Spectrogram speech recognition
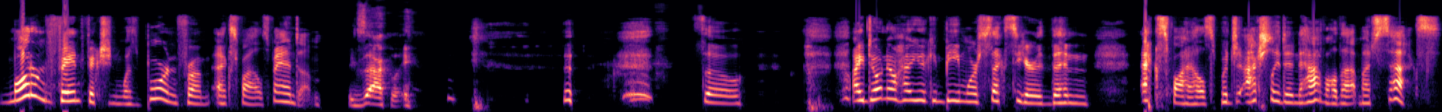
Modern fan fiction was born from X-Files fandom. Exactly. So I don't know how you can be more sexier than X-Files, which actually didn't have all that much sex.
